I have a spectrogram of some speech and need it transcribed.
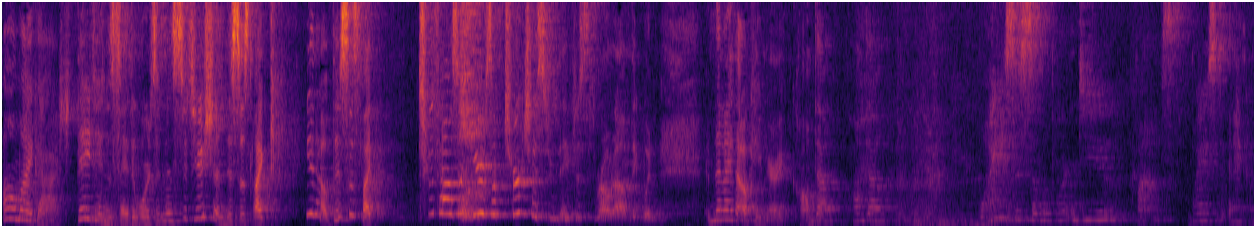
oh my gosh, they didn't say the words of institution. This is like, you know, this is like 2,000 years of church history. They just thrown out. They would. And then I thought, okay, Mary, calm down, calm down. Why is this so important to you? Why is it? And I go,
